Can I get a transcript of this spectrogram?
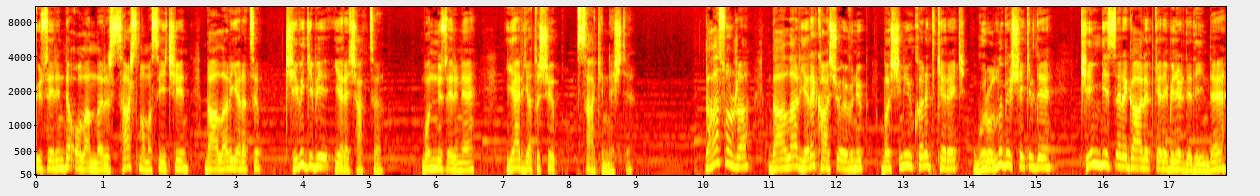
üzerinde olanları sarsmaması için dağları yaratıp çivi gibi yere çaktı. Bunun üzerine yer yatışıp sakinleşti. Daha sonra dağlar yere karşı övünüp başını yukarı dikerek gururlu bir şekilde kim bizlere galip gelebilir dediğinde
